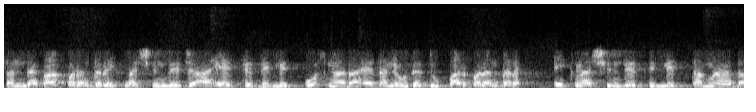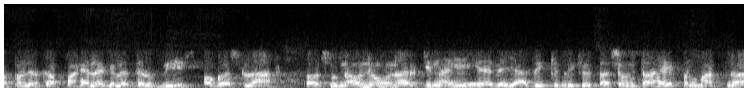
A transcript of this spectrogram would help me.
संध्याकाळपर्यंत एकनाथ शिंदे जे आहेत ते दिल्लीत पोहोचणार आहेत आणि उद्या दुपारपर्यंत एकनाथ शिंदे दिल्लीत थांबणार आहेत. आपण जर का पाहायला गेलं तर वीस ऑगस्टला सुनावणी होणार की नाही हे या देखील देखील साशंकता आहे. पण मात्र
